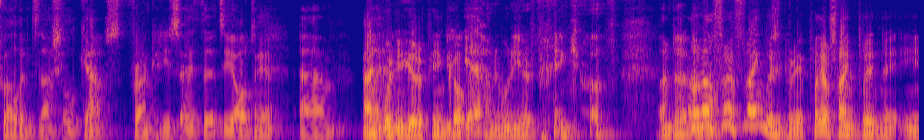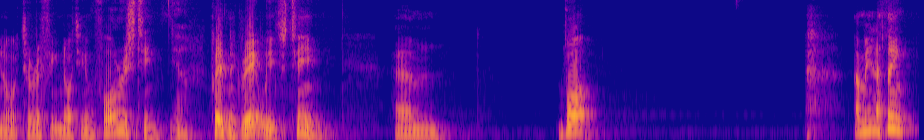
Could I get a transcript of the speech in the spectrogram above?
12 international caps, Frank, as you say, 30 odd. Yeah. Um, and won a European Cup. Yeah, and won a European Cup. Under, oh, under... no, Frank was a great player. Frank played in a you know, terrific Nottingham Forest team. Yeah. Played in a great Leeds team. Um, but, I mean, I think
